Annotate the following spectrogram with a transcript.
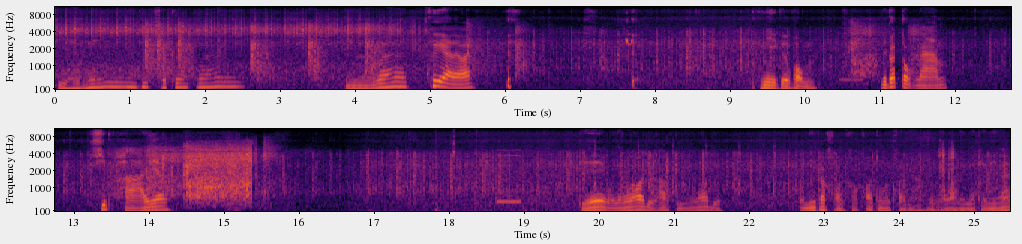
ที่แห่งนี้ที่จะเกิดไว้เออว่าเพื่ออะไรวะ นี่คือผมแล้วก็ตกน้ำชิบหายแล้วโอ เคผมยังรอดอยู่ครับผมยังรอดอยู่ วันนี้ก็ขอขอขอตัวก่อนนะครับผมเอาวันนี้แค่นี้นะ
